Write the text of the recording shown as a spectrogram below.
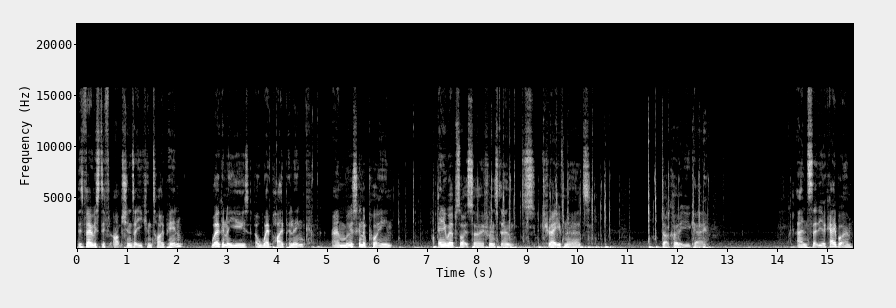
There's various different options that you can type in. We're going to use a web hyperlink and we're just going to put in any website. So, for instance, creativenerds.co.uk and select the OK button.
